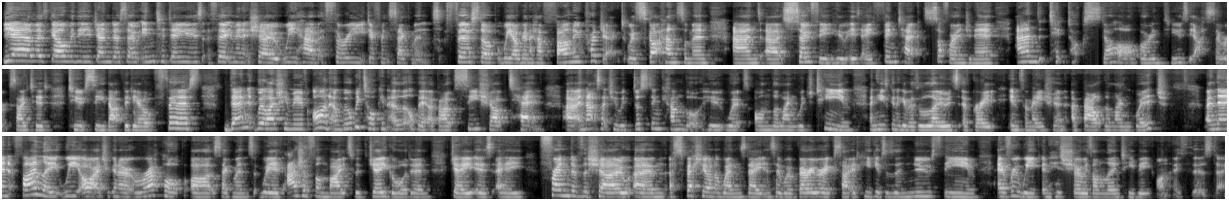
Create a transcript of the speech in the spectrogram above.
Yeah, let's get on with the agenda. So, in today's 30 minute show, we have three different segments. First up, we are going to have File New Project with Scott Hanselman and uh, Sophie, who is a fintech software engineer and TikTok star or enthusiast. So, we're excited to see that video first. Then, we'll actually move on and we'll be talking a little bit about C Sharp 10. Uh, and that's actually with Dustin Campbell, who works on the language team. And he's going to give us loads of great information about the language. And then finally, we are actually going to wrap up our segments with Azure Fun Bites with Jay Gordon. Jay is a friend of the show, um, especially on a Wednesday. And so we're very, very excited. He gives us a new theme every week, and his show is on Learn TV on a Thursday.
